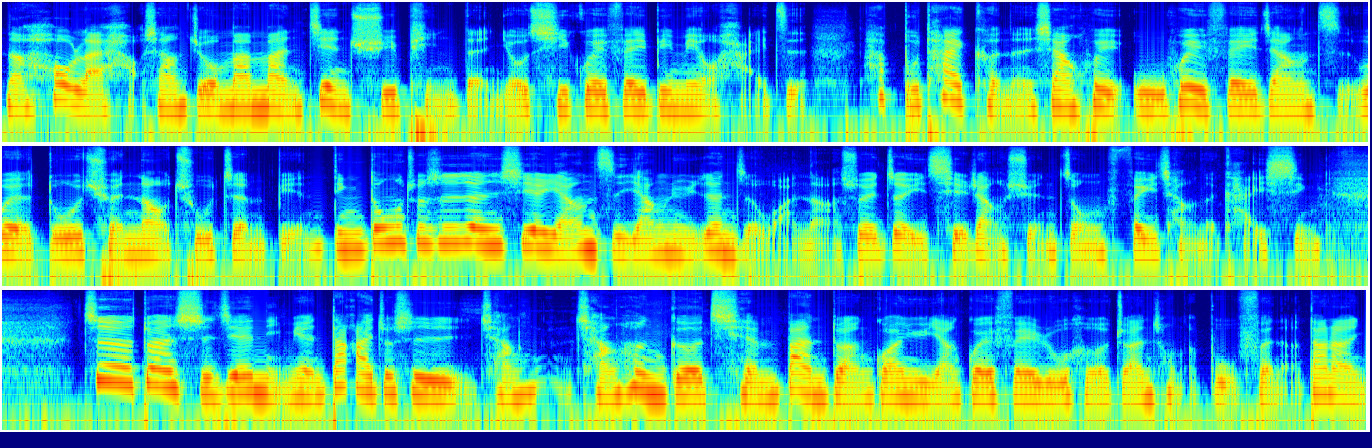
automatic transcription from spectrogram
那后来好像就慢慢渐趋平等。尤其贵妃并没有孩子，她不太可能像会武惠妃这样子为了夺权闹出政变，顶多就是认些养子养女认着玩呐、啊。所以这一切让玄宗非常的开心。这段时间里面，大概就是《长长恨歌》前半段关于杨贵妃如何专宠的部分啊。当然，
